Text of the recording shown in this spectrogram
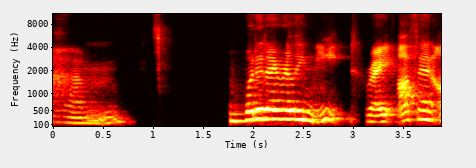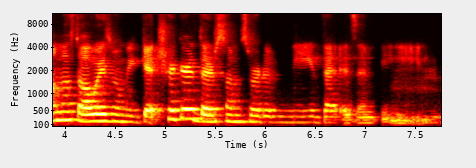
um what did I really need? Right. Often, almost always, when we get triggered, there's some sort of need that isn't being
